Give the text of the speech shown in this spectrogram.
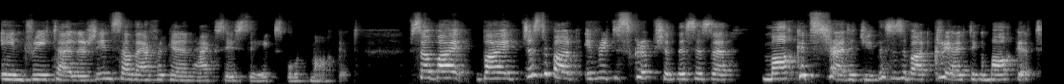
end retailers in South Africa and access the export market. So by, by just about every description, this is a market strategy. This is about creating a market.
